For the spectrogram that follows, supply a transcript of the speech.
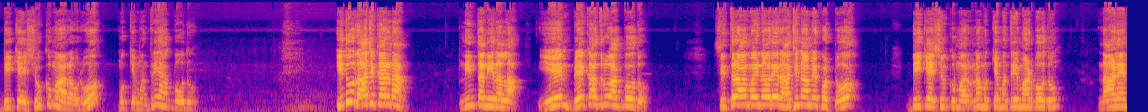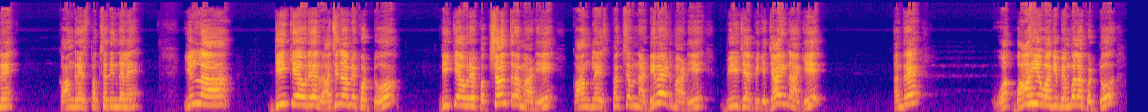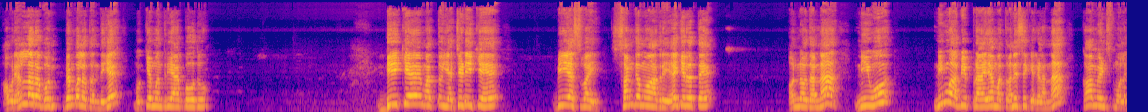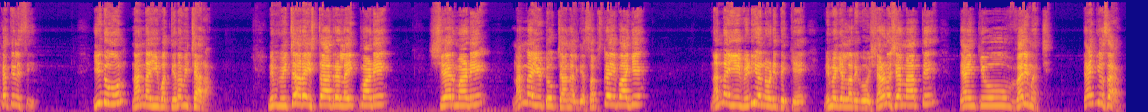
ಡಿ ಕೆ ಶಿವಕುಮಾರ್ ಅವರು ಮುಖ್ಯಮಂತ್ರಿ ಆಗ್ಬಹುದು. ಇದು ರಾಜಕಾರಣ. ನಿಂತ ನೀರಲ್ಲ, ಏನು ಬೇಕಾದರೂ ಆಗ್ಬೋದು ಸಿದ್ದರಾಮಯ್ಯನವರೇ ರಾಜೀನಾಮೆ ಕೊಟ್ಟು ಡಿ ಕೆ ಶಿವಕುಮಾರ್ನ ಮುಖ್ಯಮಂತ್ರಿ ಮಾಡ್ಬೋದು. ನಾಳೆನೇ ಕಾಂಗ್ರೆಸ್ ಪಕ್ಷದಿಂದಲೇ. ಇಲ್ಲ, ಡಿ ಕೆ ಅವರೇ ರಾಜೀನಾಮೆ ಕೊಟ್ಟು ಡಿ ಕೆ ಅವರೇ ಪಕ್ಷಾಂತರ ಮಾಡಿ ಕಾಂಗ್ರೆಸ್ ಪಕ್ಷವನ್ನು ಡಿವೈಡ್ ಮಾಡಿ ಬಿ ಜೆ ಪಿಗೆ ಜಾಯಿನ್ ಆಗಿ ಅಂದರೆ ಬಾಹ್ಯವಾಗಿ ಬೆಂಬಲ ಕೊಟ್ಟು ಅವರೆಲ್ಲರ ಬೆಂಬಲದೊಂದಿಗೆ ಮುಖ್ಯಮಂತ್ರಿ ಆಗ್ಬೋದು. ಡಿ ಕೆ ಮತ್ತು H D K, B S Y ಸಂಗಮ ಆದರೆ ಹೇಗಿರುತ್ತೆ ಅನ್ನೋದನ್ನ ನೀವು ನಿಮ್ಮ ಅಭಿಪ್ರಾಯ ಮತ್ತು ಅನಿಸಿಕೆಗಳನ್ನು ಕಾಮೆಂಟ್ಸ್ ಮೂಲಕ ತಿಳಿಸಿ. ಇದು ನನ್ನ ಇವತ್ತಿನ ವಿಚಾರ. ನಿಮ್ಗೆ ವಿಚಾರ ಇಷ್ಟ ಆದರೆ ಲೈಕ್ ಮಾಡಿ ಶೇರ್ ಮಾಡಿ, ನನ್ನ ಯೂಟ್ಯೂಬ್ ಚಾನಲ್ಗೆ ಸಬ್ಸ್ಕ್ರೈಬ್ ಆಗಿ. ನನ್ನ ಈ ವಿಡಿಯೋ ನೋಡಿದ್ದಕ್ಕೆ ನಿಮಗೆಲ್ಲರಿಗೂ ಶರಣು ಶರಣಾರ್ಥಿ. Thank you very much thank you sir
